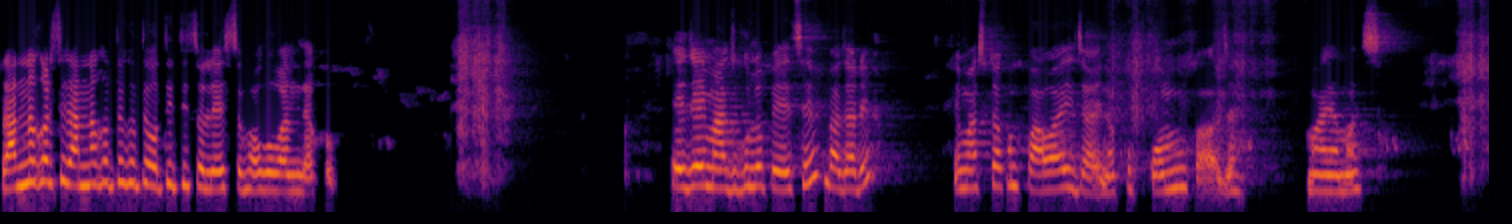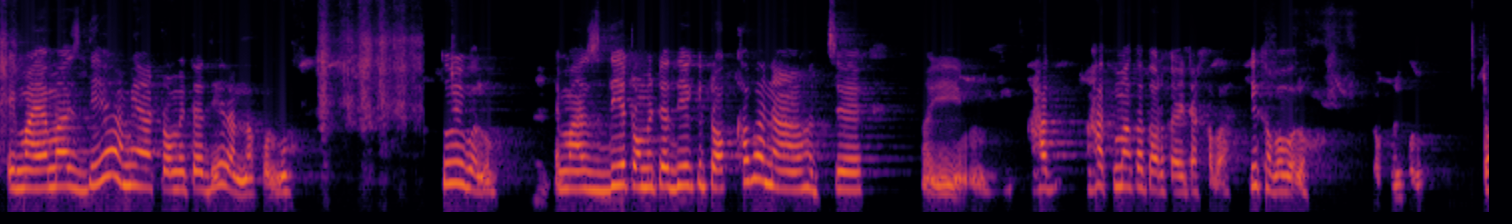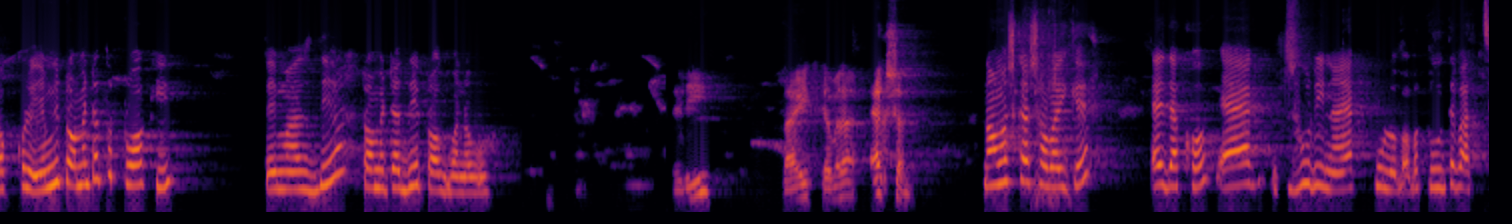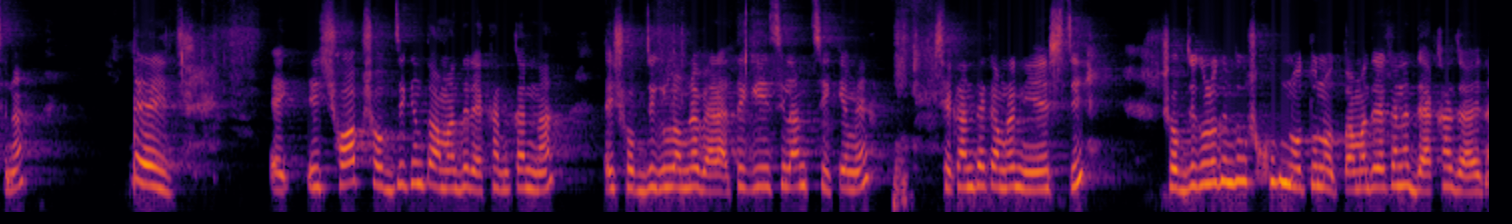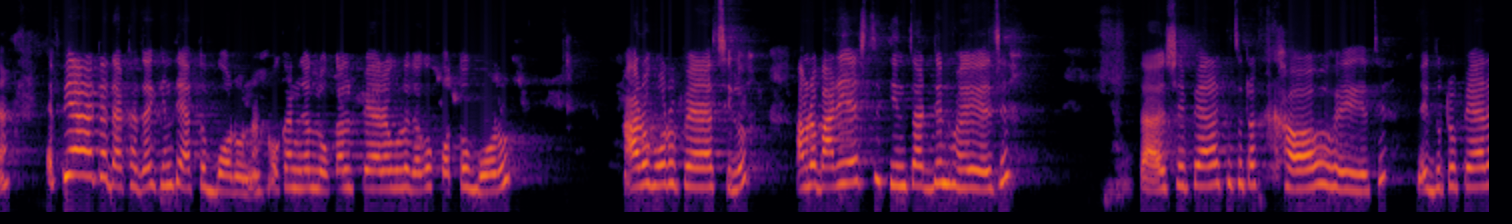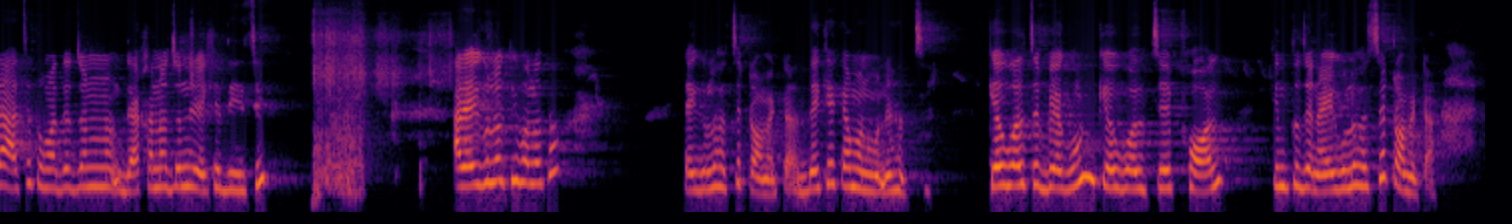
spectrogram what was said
রান্না করছি রান্না করতে করতে অতিথি চলে এসছে, ভগবান দেখো। এই যে মাছগুলো পেয়েছে বাজারে এই মাছ তো এখন পাওয়াই যায় না, খুব কমই পাওয়া যায়, মায়া মাছ। এই মায়া মাছ দিয়ে আমি আর টমেটো দিয়ে রান্না করব। তুমি বলো, এই মাছ দিয়ে টমেটো দিয়ে কি টক খাবা না হচ্ছে ওই হাত হাত মাখা তরকারিটা খাবা? কি খাবা বলো। টক করে এমনি টমেটো তো টকই। তো এই মাছ দিয়ে টমেটো দিয়ে টক বানাবো। রেডি লাইট ক্যামেরা অ্যাকশন নমস্কার সবাইকে। এই দেখো এক ঝুড়ি না এক কুলো বাবা তুলতে পারছে না। এই এই এই সব সবজি কিন্তু আমাদের এখানকার না। এই সবজিগুলো আমরা বেড়াতে গিয়েছিলাম সিকিমে। সেখান থেকে আমরা নিয়ে এসেছি। সবজিগুলো কিন্তু খুব নতুনত্ব, আমাদের এখানে দেখা যায় না। পেয়ারাটা দেখা যায় কিন্তু এত বড় না। ওখানকার লোকাল পেয়ারাগুলো দেখো কত বড়। আরও বড় পেয়ারা ছিল। আমরা বাড়ি এসেছি, তিন চার দিন হয়ে গেছে। তা সে পেয়ারা কিছুটা খাওয়াও হয়ে গেছে। এই দুটো পেয়ারা আছে, তোমাদের জন্য, দেখানোর জন্য রেখে দিয়েছি। আর এইগুলো কি বলতো? এইগুলো হচ্ছে টমেটো। দেখে কেমন মনে হচ্ছে? কেউ বলছে বেগুন, কেউ বলছে ফল, কিন্তু যে না, এগুলো হচ্ছে টমেটো।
